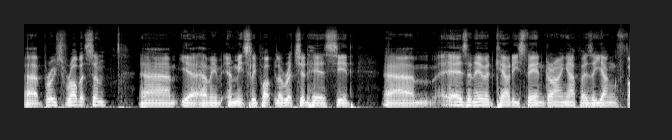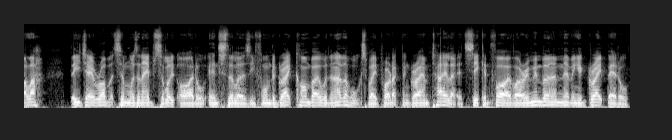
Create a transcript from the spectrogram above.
uh, Bruce Robertson. Um, yeah, I mean, immensely popular. Richard has said, um, as an avid Counties fan growing up as a young fella, BJ Robertson was an absolute idol and still is. He formed a great combo with another Hawke's Bay product and Graham Taylor at second five. I remember him having a great battle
